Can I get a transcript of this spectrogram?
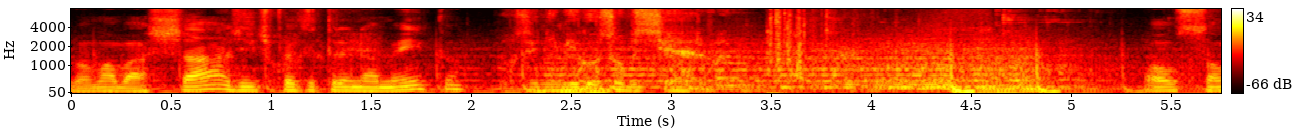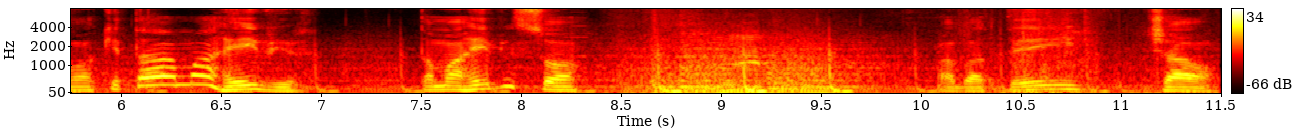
Vamos abaixar. A gente fez o treinamento. Os inimigos observam. Ó, o som aqui tá uma rave. Tá uma rave só. Abatei. Tchau.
